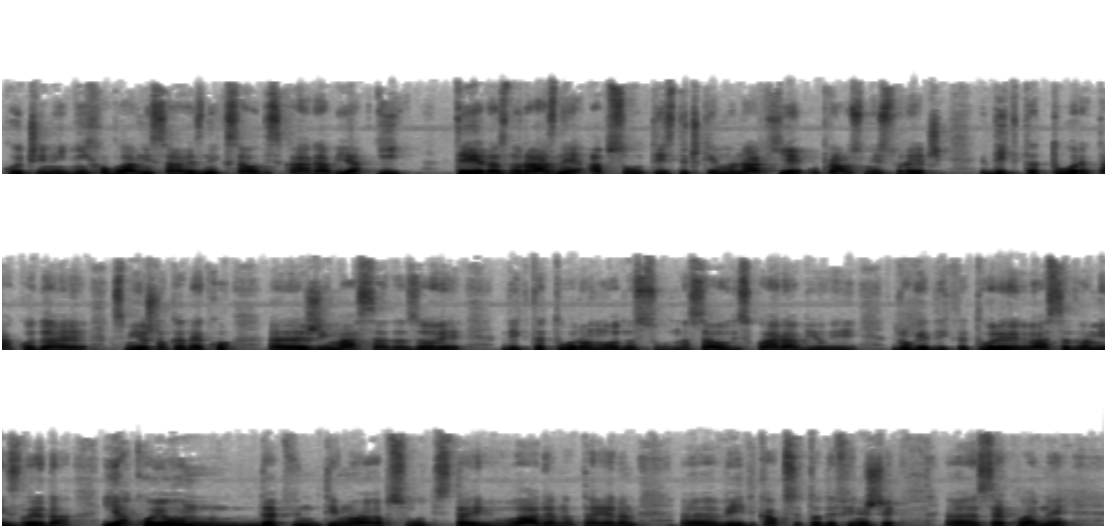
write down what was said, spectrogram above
koju čini njihov glavni saveznik, Saudijska Arabija i te raznorazne apsolutističke monarhije, u pravom smislu reči diktature, tako da je smiješno kad neko e, režim Asada zove diktaturom u odnosu na Saudijsku Arabiju i druge diktature, Asad vam izgleda, iako je on definitivno apsolutista i vlada na taj jedan e, vid, kako se to definiše, e, sekularne uh,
